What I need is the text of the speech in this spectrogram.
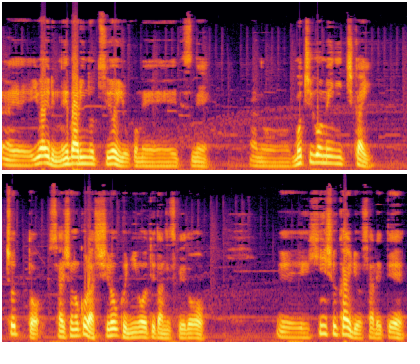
えー、いわゆる粘りの強いお米ですね。あの、もち米に近い。ちょっと最初の頃は白く濁ってたんですけど、えー、品種改良されて、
